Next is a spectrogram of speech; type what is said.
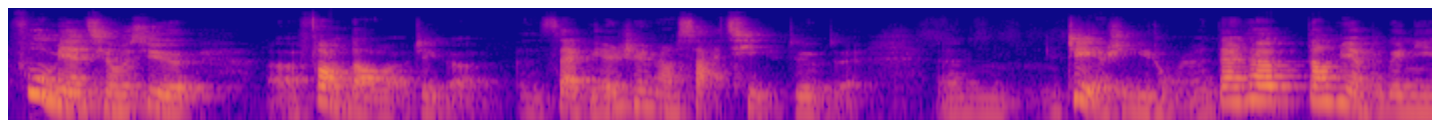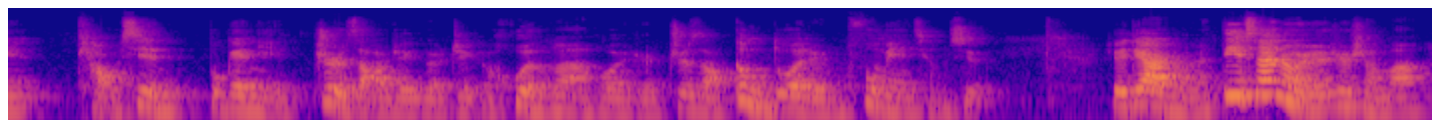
负面情绪呃放到这个在别人身上撒气，对不对？嗯，这也是一种人，但是他当面不给你挑衅，不给你制造这个这个混乱，或者制造更多这种负面情绪，这第二种人，第三种人是什么？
